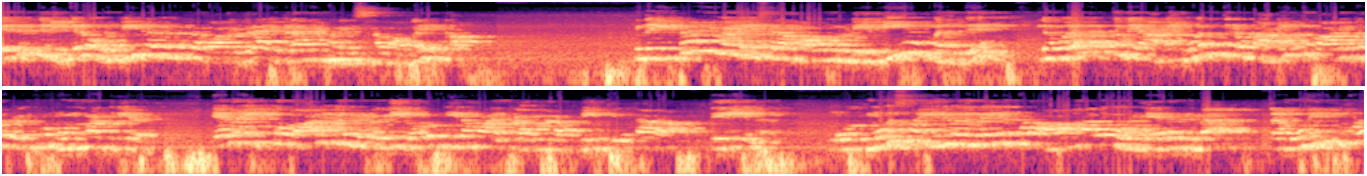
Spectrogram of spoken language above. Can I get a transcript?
எதிர்த்து நிக்கிற ஒரு வீரர்கள் வாலிபரா இப்ராஹிம் அலிஸ்லாம் அவங்க இருக்கான் இந்த இப்ராஹிம் அலைஹிஸ்ஸலாம் அவங்களுடைய வீரம் வந்து இந்த உலகத்துடைய அனை உலகத்தில் உள்ள அனைத்து வாலிபர்களுக்கும் முன்மாதிரியா இருக்கு. ஏன்னா இப்போ வாலிபர்கள் வந்து எவ்வளவு வீரமா இருக்காங்க அப்படின்னு கேட்டா தெரியல. முழுசா இருபது வயது கூட ஆகாத ஒரு நேரத்துல தன் உயிருக்கு கூட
